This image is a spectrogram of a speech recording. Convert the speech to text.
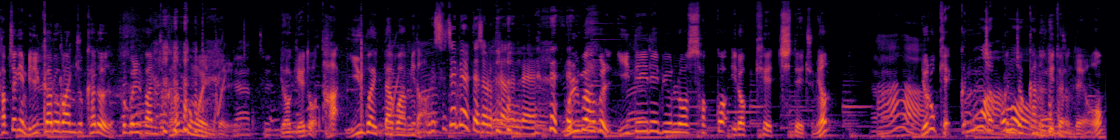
갑자기 밀가루 반죽하듯 흙을 반죽하는 동호인들. 여기에도 다 이유가 있다고 합니다. 우리 수제비 할 때 저렇게 하는데. 물과 흙을 2대1의 비율로 섞어 이렇게 치대주면 아. 이렇게 끈적끈적한 흙이 되는데요.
